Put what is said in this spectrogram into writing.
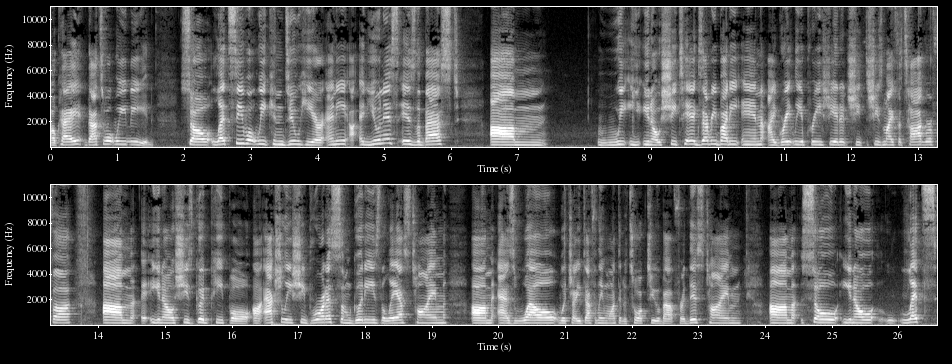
Okay, that's what we need. So let's see what we can do here. Any uh, Eunice is the best. Um, we you know she tags everybody in. I greatly appreciate it. She she's my photographer. Um, you know she's good people. Uh, actually, she brought us some goodies the last time um, as well, which I definitely wanted to talk to you about for this time. Um, so, you know, let's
